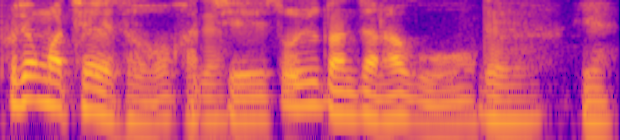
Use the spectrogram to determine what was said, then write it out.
포장마차에서 같이 소주도 한잔 하고. 네. 예.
